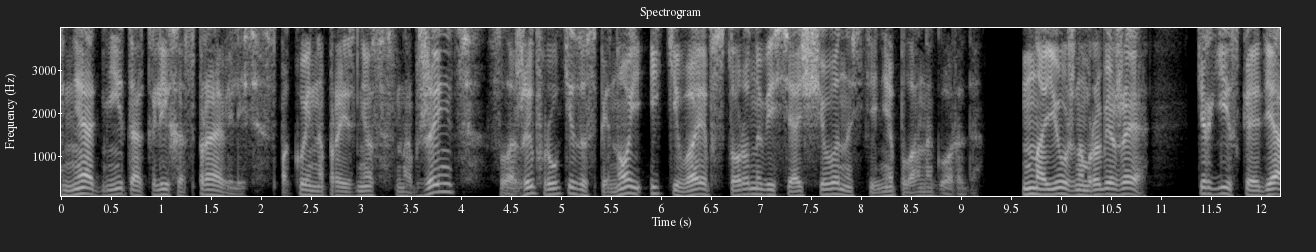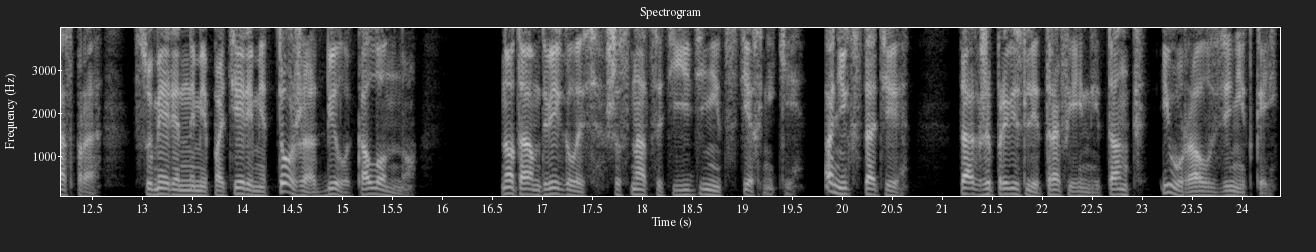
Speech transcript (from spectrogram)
не одни так лихо справились», — спокойно произнес снабженец, сложив руки за спиной и кивая в сторону висящего на стене плана города. «На южном рубеже киргизская диаспора с умеренными потерями тоже отбила колонну. Но там двигалось 16 единиц техники. Они, кстати, также привезли трофейный танк и Урал с зениткой.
